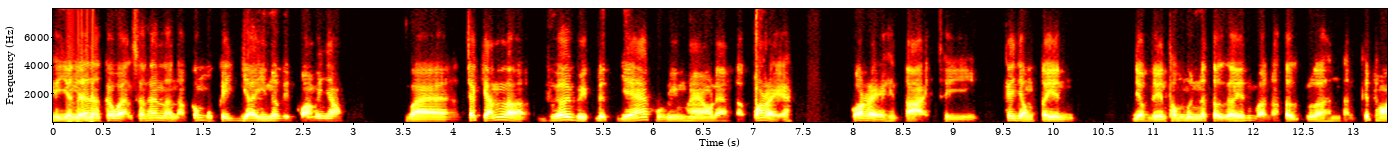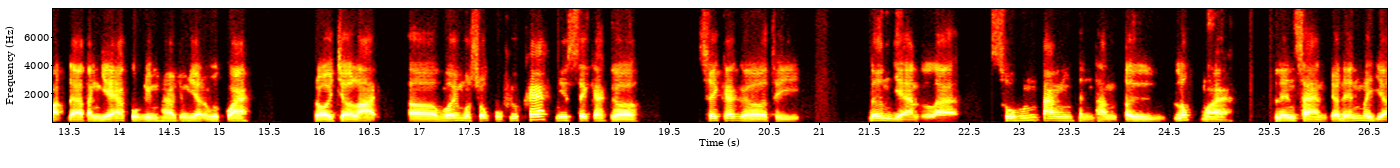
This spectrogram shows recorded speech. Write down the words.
thì dẫn đến là các bạn sẽ thấy là nó có một cái dây nó liên quan với nhau. Và chắc chắn là với việc định giá của Dreamhouse đang là quá rẻ quá rẻ hiện tại thì cái dòng tiền dòng tiền thông minh nó tự đến và nó tự là hình thành kích hoạt đà tăng giá của Dreamhouse trong giai đoạn vừa qua. Rồi trở lại uh, với một số cổ phiếu khác như CKG CKG thì đơn giản là xu hướng tăng hình thành từ lúc mà lên sàn cho đến bây giờ.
